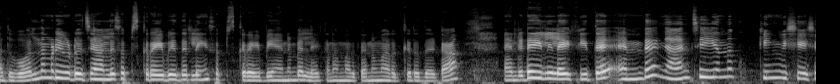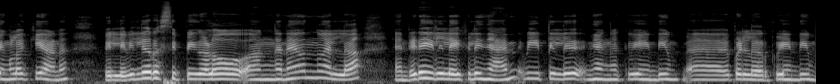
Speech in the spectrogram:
അതുപോലെ നമ്മുടെ യൂട്യൂബ് ചാനൽ സബ്സ്ക്രൈബ് ചെയ്തിട്ടില്ലെങ്കിൽ സബ്സ്ക്രൈബ് ചെയ്യാനും ബെല്ലൈക്കണം മറക്കാനും മറക്കരുത് കേട്ടോ എന്റെ ഡെയിലി ലൈഫിലത്തെ എന്റെ ഞാൻ ചെയ്യുന്ന കുക്കിംഗ് വിശേഷങ്ങളൊക്കെയാണ്. വലിയ വലിയ റെസിപ്പികളോ അങ്ങനെ ഒന്നുമല്ല. എന്റെ ഡെയിലി ലൈഫിൽ ഞാൻ വീട്ടിൽ ഞങ്ങൾക്ക് വേണ്ടിയും പിള്ളേർക്ക് വേണ്ടിയും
